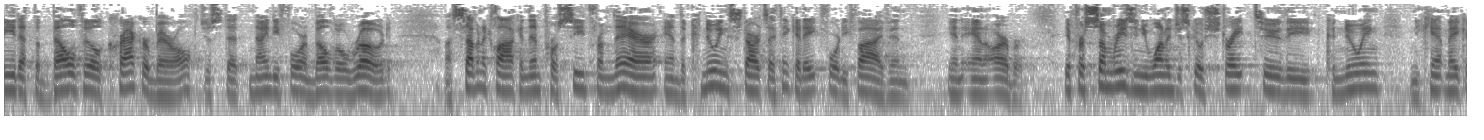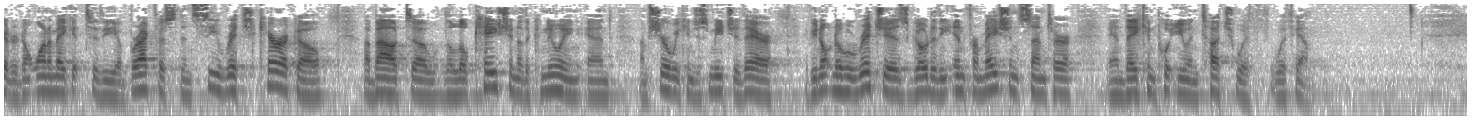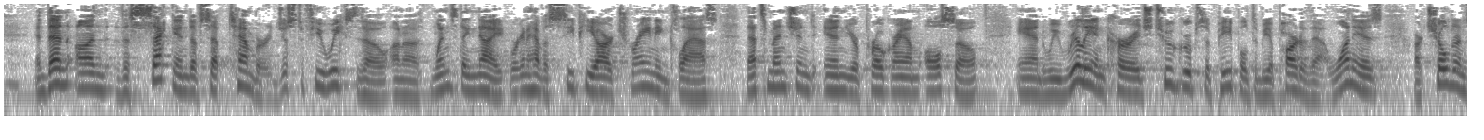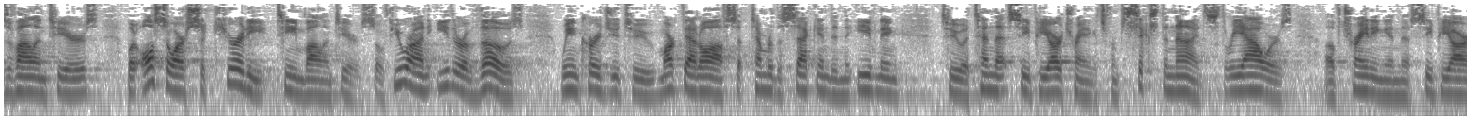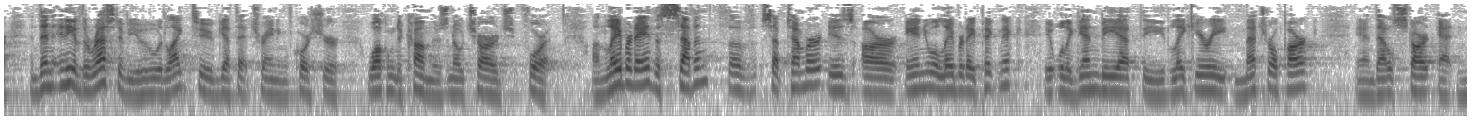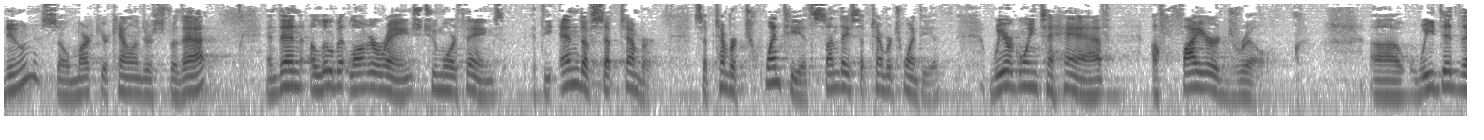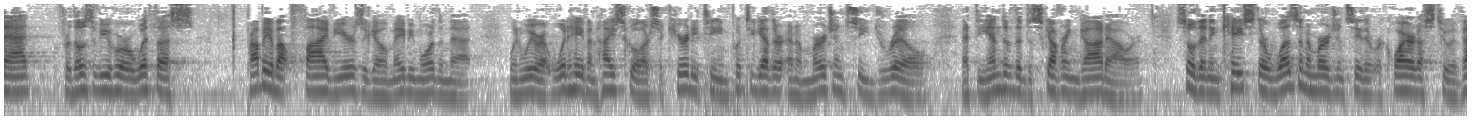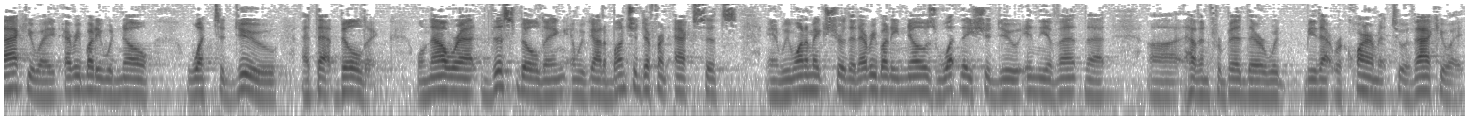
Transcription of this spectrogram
meet at the Belleville Cracker Barrel, just at 94 and Belleville Road, uh, 7 o'clock, and then proceed from there. And the canoeing starts, I think, at 8:45 in in Ann Arbor. If for some reason you want to just go straight to the canoeing and you can't make it or don't want to make it to the uh, breakfast, then see Rich Carrico about uh, the location of the canoeing, and I'm sure we can just meet you there. If you don't know who Rich is, go to the information center, and they can put you in touch with with him. And then on the 2nd of September, just a few weeks though, on a Wednesday night, we're going to have a CPR training class. That's mentioned in your program also. And we really encourage two groups of people to be a part of that. One is our children's volunteers, but also our security team volunteers. So if you are on either of those, we encourage you to mark that off September the 2nd in the evening to attend that CPR training. It's from 6 to 9. It's three hours of training in the CPR. And then any of the rest of you who would like to get that training, of course, you're welcome to come. There's no charge for it. On Labor Day, the 7th of September, is our annual Labor Day picnic. It will again be at the Lake Erie Metro Park, and that'll start at noon, so mark your calendars for that. And then a little bit longer range, two more things. At the end of September, September 20th, Sunday, September 20th, we are going to have a fire drill. Uh, we did that for those of you who are with us probably about five years ago, maybe more than that. When we were at Woodhaven High School, our security team put together an emergency drill at the end of the Discovering God hour so that in case there was an emergency that required us to evacuate, everybody would know what to do at that building. Well, now we're at this building and we've got a bunch of different exits and we want to make sure that everybody knows what they should do in the event that uh, heaven forbid there would be that requirement to evacuate.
